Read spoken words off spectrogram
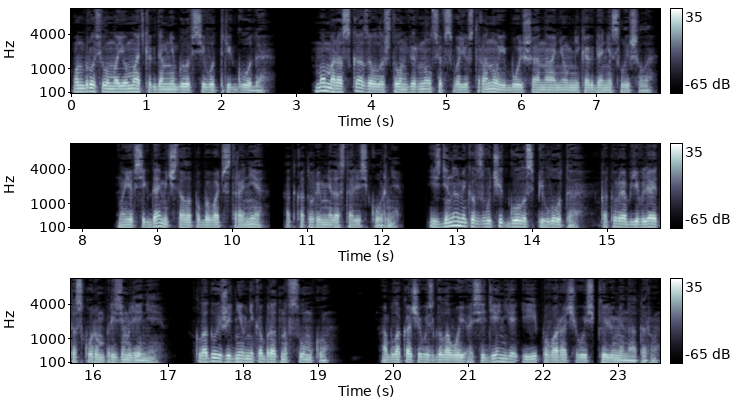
Он бросил мою мать, когда мне было всего три года. Мама рассказывала, что он вернулся в свою страну, и больше она о нем никогда не слышала. Но я всегда мечтала побывать в стране, от которой мне достались корни. Из динамиков звучит голос пилота, который объявляет о скором приземлении. Кладу ежедневник обратно в сумку, облокачиваюсь головой о сиденье и поворачиваюсь к иллюминатору.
